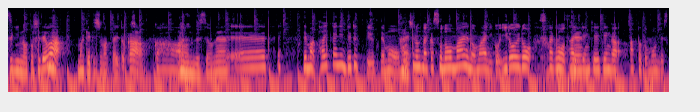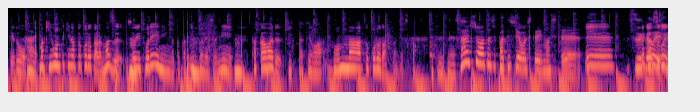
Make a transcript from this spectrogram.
次の年では負けてしまったりとかか。あるんですよね。えー。えでまあ大会に出るって言っても、はい。もちろんなんかその前の前にこういろいろ体験経験があったと思うんですけど、はい。まあ基本的なところからまずそういうトレーニングとかフィットネスにうん。関わるきっかけはどんなところだったんですか？えっとですね最初私パティシエをしていましてえー、すだからすごい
